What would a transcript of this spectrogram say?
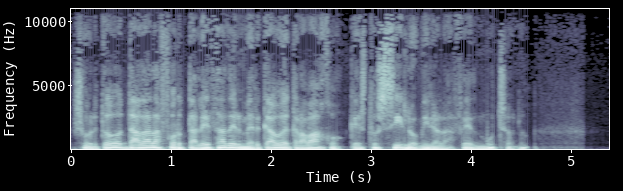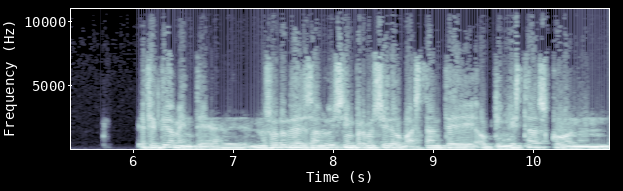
sobre todo dada la fortaleza del mercado de trabajo, que esto sí lo mira la Fed mucho, ¿no? Efectivamente, nosotros desde San Luis siempre hemos sido bastante optimistas con,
